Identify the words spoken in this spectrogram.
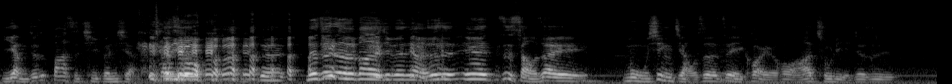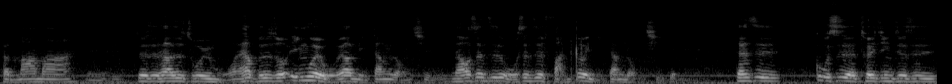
一样，就是八十七分像，但是对，那真的是八十七分像，就是因为至少在母性角色这一块的话，他处理的就是很妈妈，嗯，就是他是出于母爱，他不是说因为我要你当容器，然后甚至我甚至反对你当容器的，但是故事的推进就是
